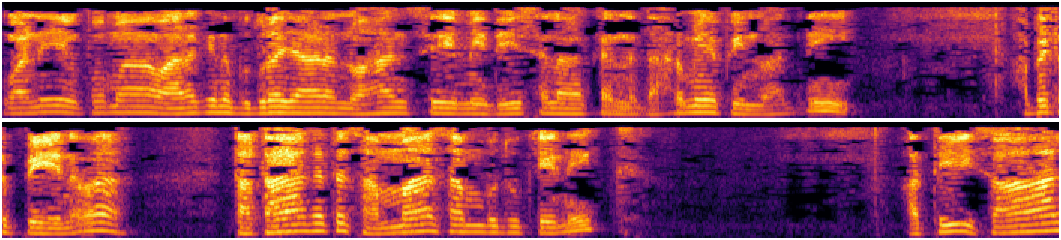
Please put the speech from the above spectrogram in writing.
වනයේ උපමාව අරගෙන බුදුරජාණන් වහන්සේ මේ දේශනා කරන ධර්මයේ පින්වත්නි අපිට පේනවා තථාගත සම්මා සම්බුදු කෙනෙක් අති විශාල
